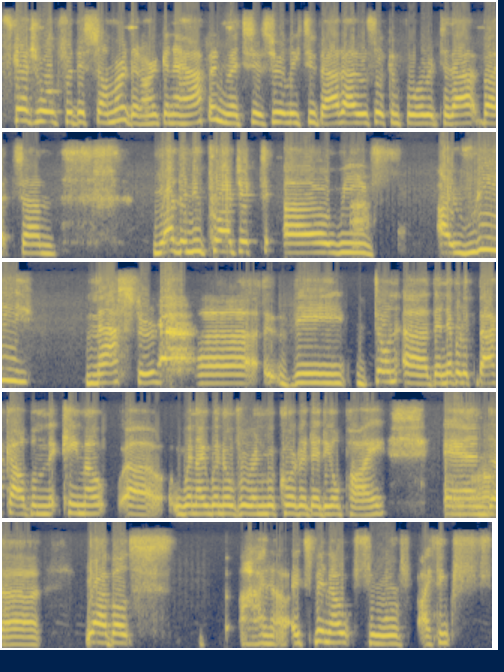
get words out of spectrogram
scheduled for this summer that aren't going to happen, which is really too bad. I was looking forward to that, but um, yeah, the new project uh, we've I re mastered uh, the don't uh, the Never Look Back album that came out uh, when I went over and recorded at Eel Pie, and uh, yeah, about I don't know it's been out for I think f-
